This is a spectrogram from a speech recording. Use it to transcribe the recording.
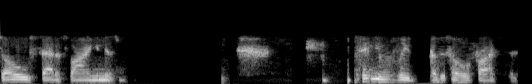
so satisfying and it's continuously this whole process.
